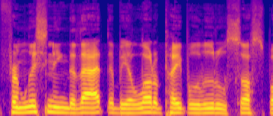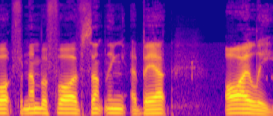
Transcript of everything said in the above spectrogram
from listening to that, there'll be a lot of people a little soft spot for number five, something about Eiley.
